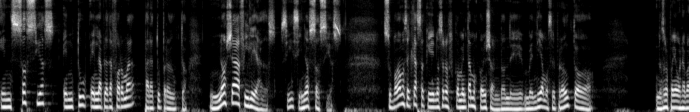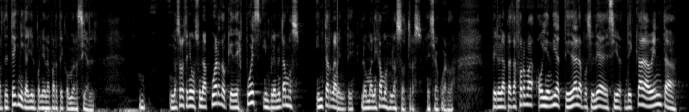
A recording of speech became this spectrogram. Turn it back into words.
en socios en, tu, en la plataforma para tu producto. No ya afiliados, ¿sí? sino socios. Supongamos el caso que nosotros comentamos con John, donde vendíamos el producto, nosotros poníamos la parte técnica y él ponía la parte comercial. Nosotros teníamos un acuerdo que después implementamos internamente, lo manejamos nosotros, ese acuerdo. Pero la plataforma hoy en día te da la posibilidad de decir, de cada venta,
